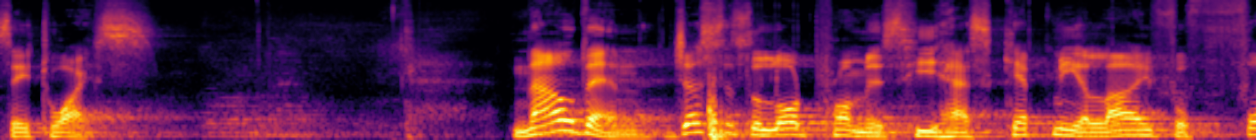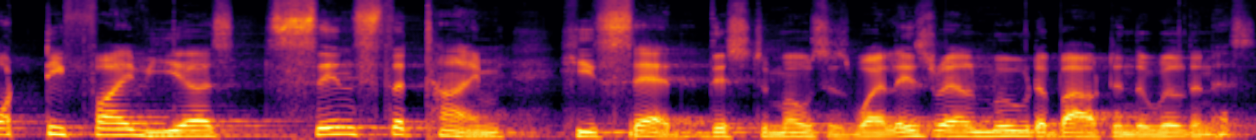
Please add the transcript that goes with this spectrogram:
Say twice. Now then, just as the Lord promised, He has kept me alive for 45 years since the time He said this to Moses while Israel moved about in the wilderness.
